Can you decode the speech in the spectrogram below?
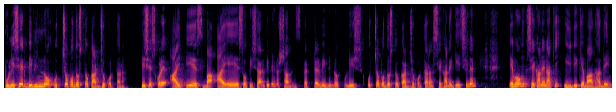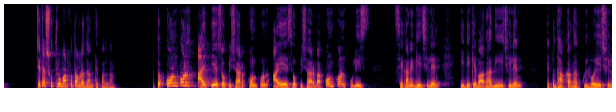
পুলিশের বিভিন্ন উচ্চপদস্থ কার্যকর্তারা বিশেষ করে আইপিএস বা আইএএস অফিসার, বিভিন্ন সাব ইন্সপেক্টর বিভিন্ন পুলিশ, উচ্চপদস্থ কার্যকর্তারা সেখানে গিয়েছিলেন এবং সেখানে নাকি ইডিকে বাধা দেন, যেটা সূত্র মারফত আমরা জানতে পারলাম। তো কোন কোন আইপিএস অফিসার, কোন কোন আইএএস অফিসার বা কোন কোন পুলিশ সেখানে গিয়েছিলেন, ইডিকে বাধা দিয়েছিলেন, একটু ধাক্কাধাক্কি হয়েছিল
